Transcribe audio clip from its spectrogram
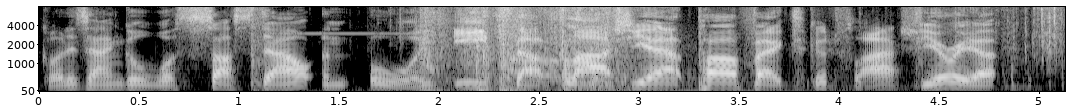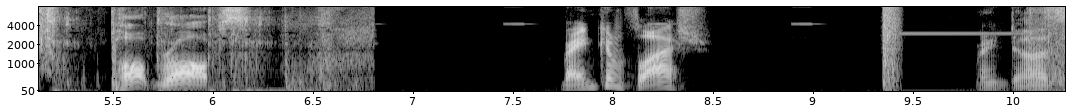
Got his angle, was sussed out, and oh, he eats that flash. Yeah, perfect. Good flash. Furia, pop Ropz. Rain can flash. Rain does.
